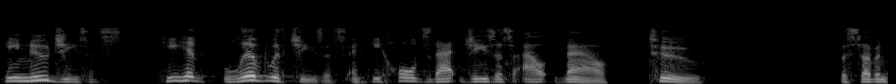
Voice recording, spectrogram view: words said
He knew Jesus. He had lived with Jesus, and he holds that Jesus out now to the seven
